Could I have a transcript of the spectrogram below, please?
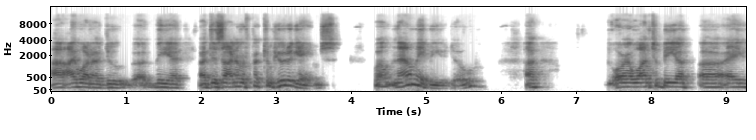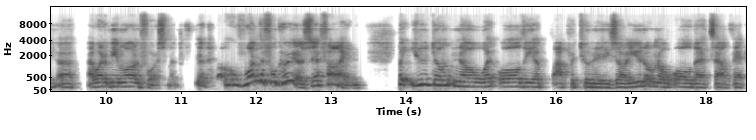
uh, I want to do uh, be a, a, designer of computer games." Well, now maybe you do, uh, or I want to be a, a, a I want to be in law enforcement. Oh, wonderful careers, they're fine, but you don't know what all the opportunities are. You don't know all that's out there.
